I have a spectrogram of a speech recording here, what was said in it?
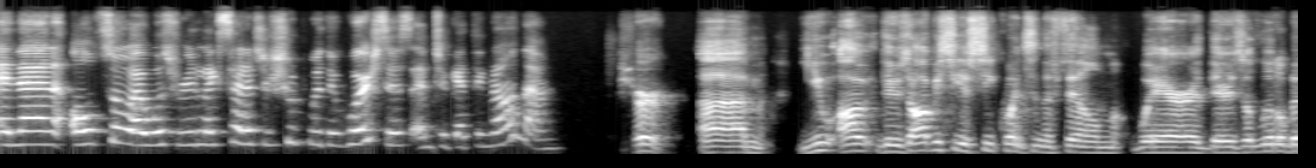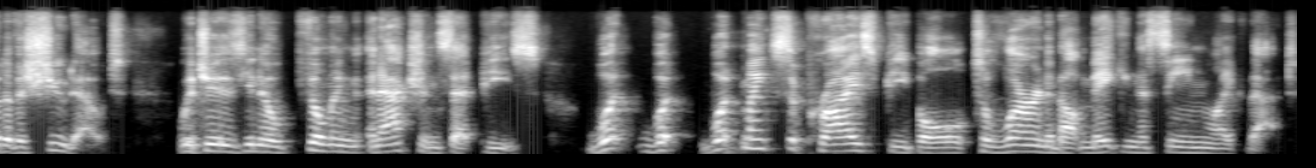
And then also, I was really excited to shoot with the horses and to get to know them. Sure. Um, you uh, there's obviously a sequence in the film where there's a little bit of a shootout, which is you know filming an action set piece. What what what might surprise people to learn about making a scene like that?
